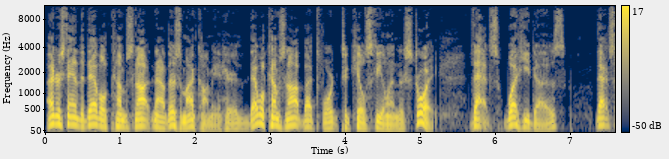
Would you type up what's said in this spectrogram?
I understand the devil comes not now. This is my comment here. The devil comes not but for to kill, steal, and destroy. That's what he does. That's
